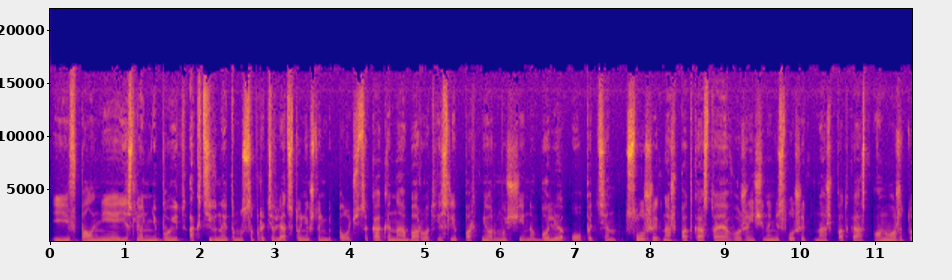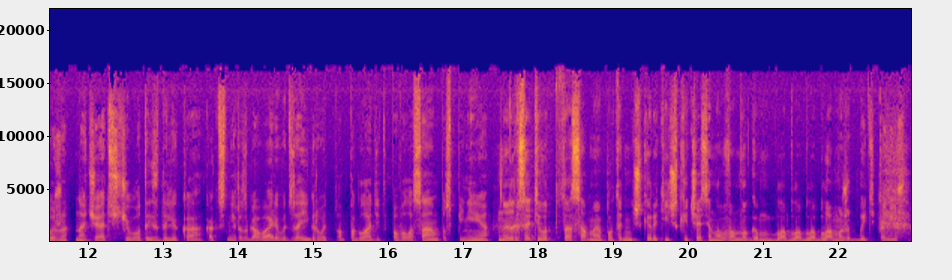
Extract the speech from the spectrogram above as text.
И вполне, если он не будет активно этому сопротивляться, то у них что-нибудь получится. Как и наоборот, если партнер, мужчина, более опытен, слушает наш подкаст, а его женщина не слушает наш подкаст, он может тоже начать с чего-то издалека. Как-то с ней разговаривать, заигрывать, там, погладить по волосам, по спине. Ну, это, кстати, вот та самая платоническая эротическая часть, она во многом бла-бла-бла-бла может быть. Конечно.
